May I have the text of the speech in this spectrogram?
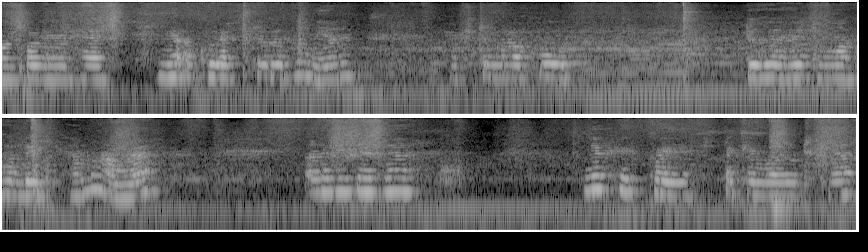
Wam powiem, że ja akurat to rozumiem, że w tym roku duże rzeczy może być za małe, ale widzę, że nie wszystko jest takie malutkie.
